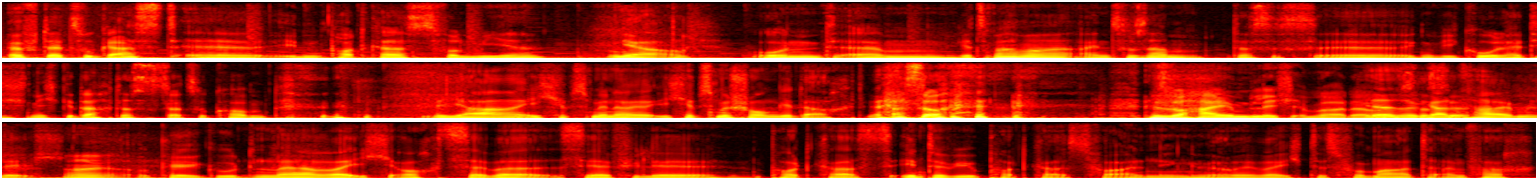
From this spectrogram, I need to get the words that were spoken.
öfter zu Gast äh, in Podcasts von mir. Ja. Und ähm, jetzt machen wir einen zusammen. Das ist äh, irgendwie cool. Hätte ich nicht gedacht, dass es dazu kommt. Ja, ich hab's mir, ich hab's mir schon gedacht. Achso. so heimlich immer. Oder? Ja, so ganz heimlich. Ah, ja, okay, gut. Na, weil ich auch selber sehr viele Podcasts, Interview-Podcasts vor allen Dingen höre, weil ich das Format einfach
